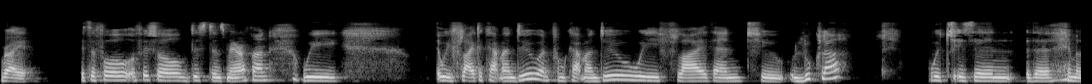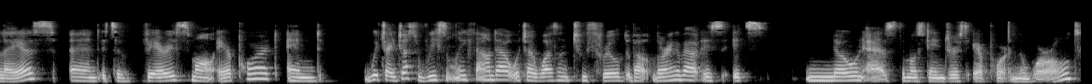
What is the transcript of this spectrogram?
Right. It's a full official distance marathon. We we fly to Kathmandu, and from Kathmandu we fly then to Lukla, which is in the Himalayas, and it's a very small airport. And which I just recently found out, which I wasn't too thrilled about learning about, is it's known as the most dangerous airport in the world.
